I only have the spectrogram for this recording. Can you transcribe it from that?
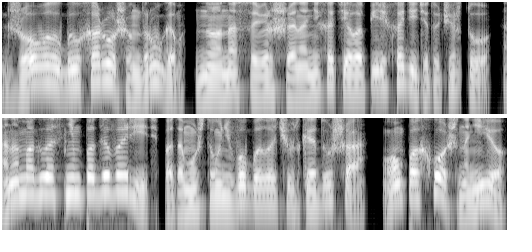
Джоуэл был хорошим другом, но она совершенно не хотела переходить эту черту. Она могла с ним поговорить, потому что у него была чуткая душа. Он похож на нее,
